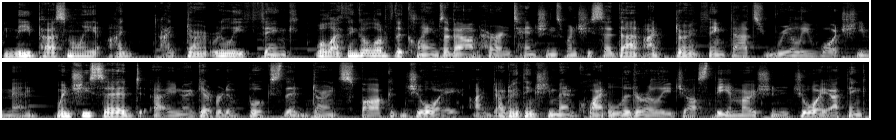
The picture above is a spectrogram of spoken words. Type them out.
Me personally, I I don't really think. Well, I think a lot of the claims about her intentions when she said that, I don't think that's really what she meant. When she said, uh, you know, get rid of books that don't spark joy, I, I don't think she meant quite literally just the emotion joy. I think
